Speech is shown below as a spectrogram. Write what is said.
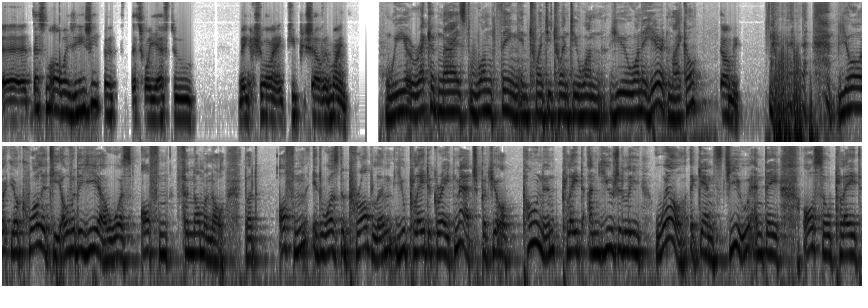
uh, that's not always easy. But that's why you have to make sure and keep yourself in mind. We recognized one thing in 2021. You want to hear it, Michael? Tell me. your your quality over the year was often phenomenal, but often it was the problem you played a great match, but your opponent played unusually well against you, and they also played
